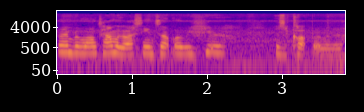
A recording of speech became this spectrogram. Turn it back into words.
I remember a long time ago I seen something over here. There's a cup over there.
